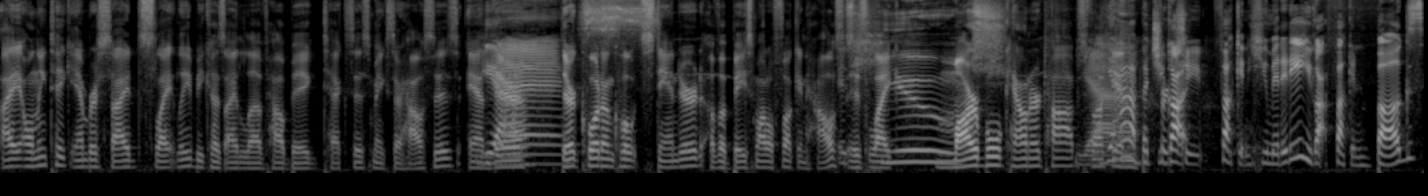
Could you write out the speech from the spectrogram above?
I only take Amber's side slightly because I love how big Texas makes their houses, and Yeah. their their quote unquote standard of a base model fucking house It's is like huge. marble countertops. Yeah. Fucking, yeah, but you for got cheap. fucking humidity. You got fucking bugs.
